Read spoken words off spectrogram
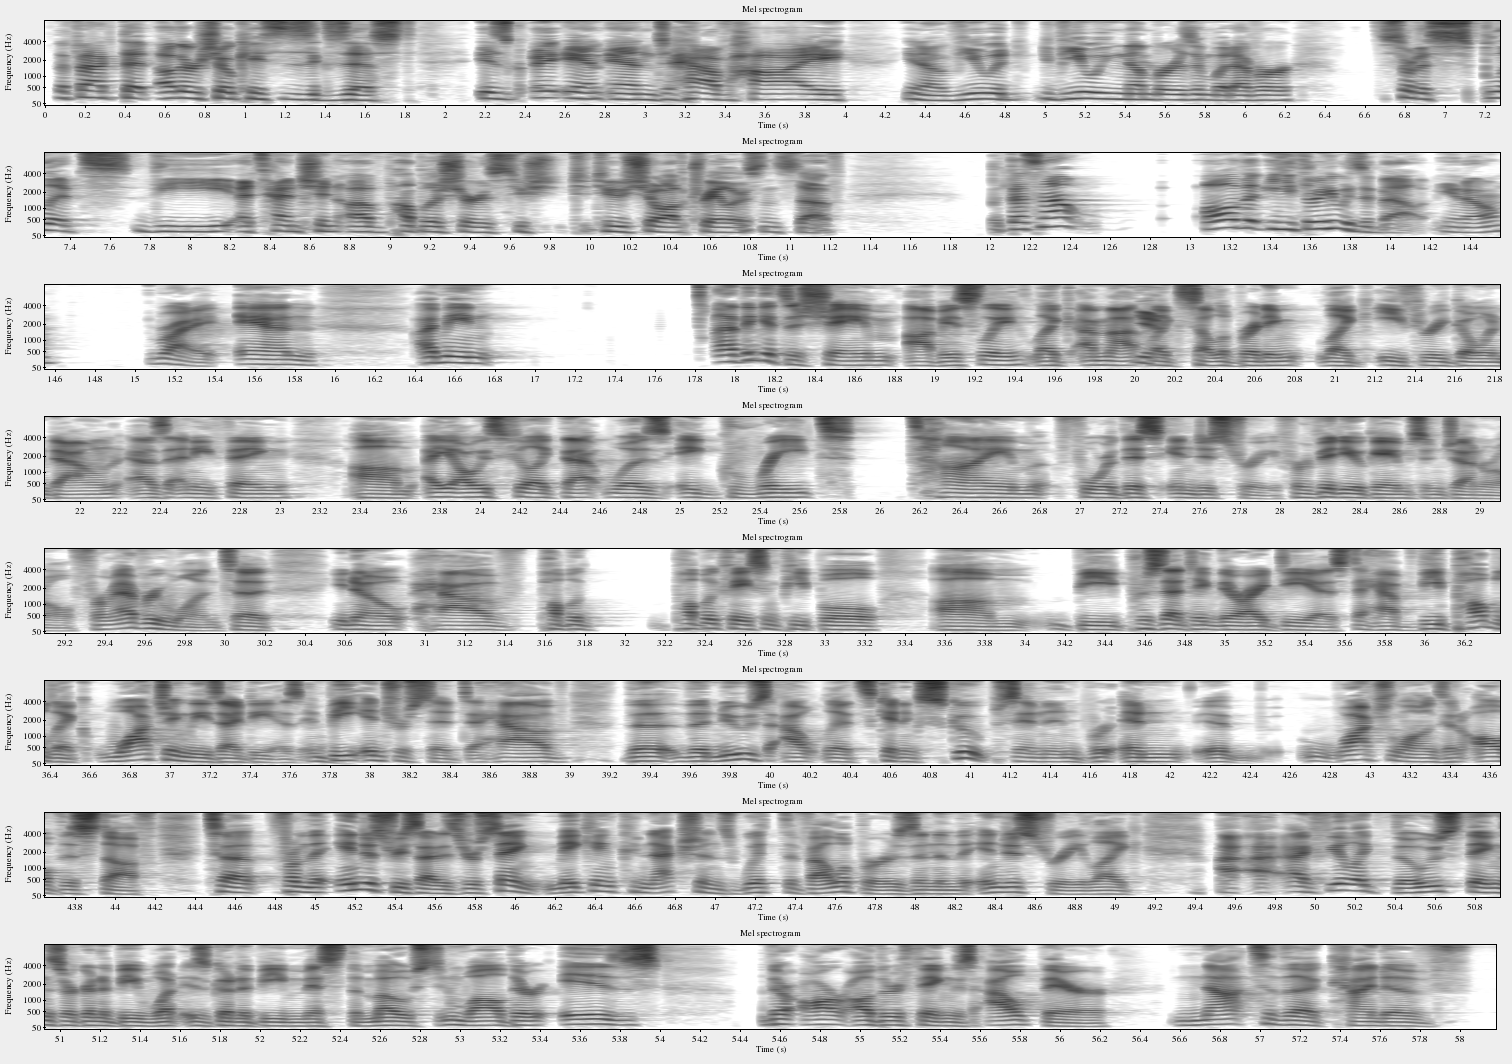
the fact that other showcases exist is and and have high you know view viewing numbers and whatever sort of splits the attention of publishers to sh- to show off trailers and stuff. But that's not all that E3 was about. You know. Right. And I mean, I think it's a shame, obviously. Like, I'm not Yeah. like celebrating like E3 going down as anything. Um, I always feel like that was a great time for this industry, for video games in general, from everyone to, you know, have public public facing people um, be presenting their ideas to have the public watching these ideas and be interested to have the the news outlets getting scoops and and, and uh, watch alongs and all this stuff to from the industry side as you're saying making connections with developers and in the industry. Like I I feel like those things are going to be what is going to be missed the most. And while there is there are other things out there not to the kind of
